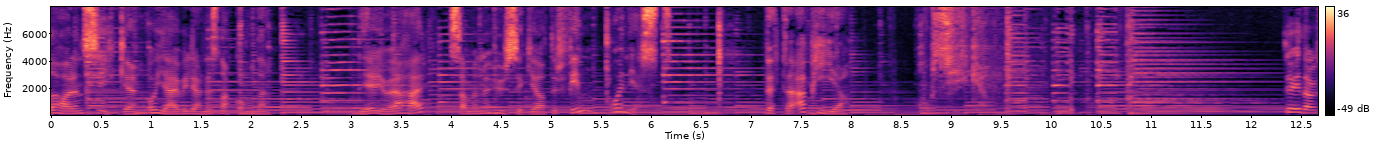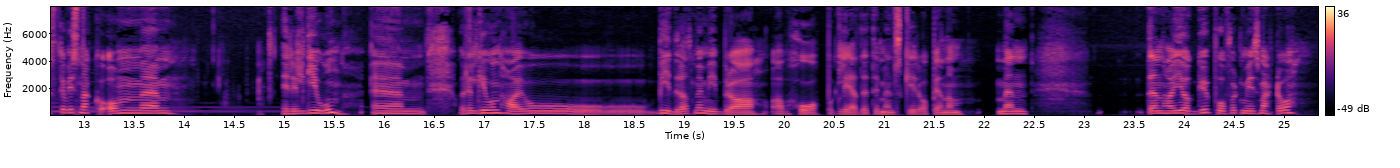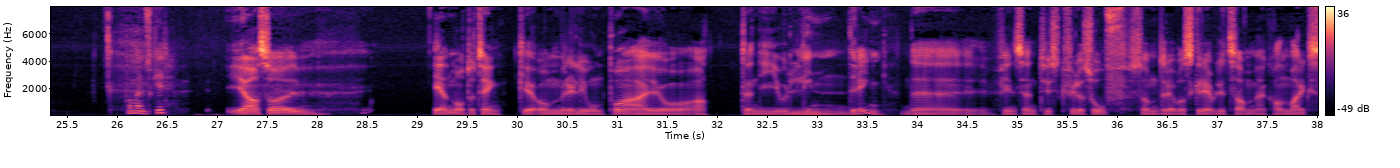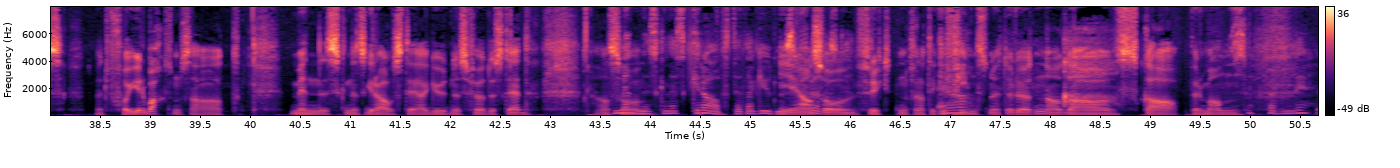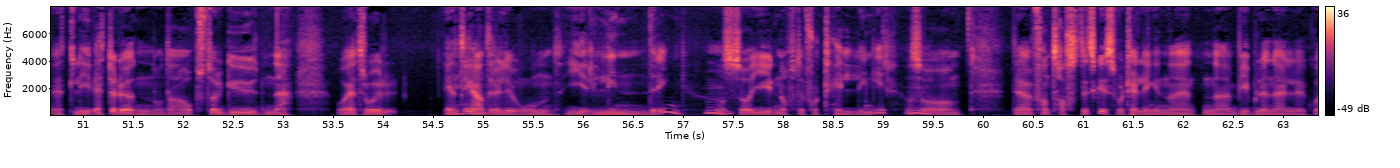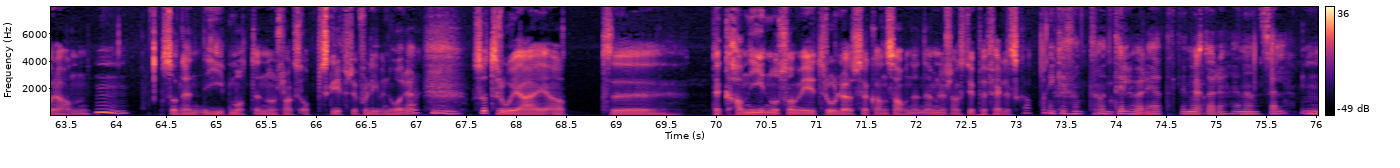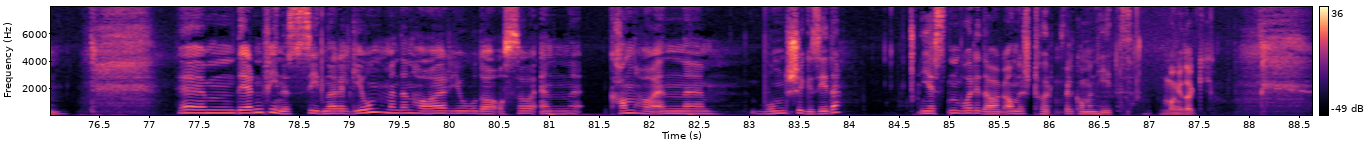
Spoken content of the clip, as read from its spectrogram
Alle har en syke, og jeg vil gjerne snakke om det. Det gjør jeg her, sammen med huspsykiater Finn og en gjest. Dette er Pia om syke. Du, I dag skal vi snakke om eh, religion. Eh, og religion har jo bidratt med mye bra av håp og glede til mennesker opp igjennom. Men den har jaggu påført mye smerte òg, på mennesker. Ja, altså En måte å tenke om religion på er jo at den gir jo lindring. Det finnes en tysk filosof som drev og skrev litt sammen med Karl Marx, som het Feuerbach, som sa at menneskenes gravsted er gudenes fødested. Altså, menneskenes gravsted er gudenes ja, altså fødested? Altså frykten for at det ikke ja. fins noe etter døden, og da ah, skaper man et liv etter døden, og da oppstår gudene. Og jeg tror en ting er at religion gir lindring, mm. og så gir den ofte fortellinger. Altså, mm. Det er jo fantastiske disse fortellingene, enten det er Bibelen eller Koranen. Mm. Så den gir på en måte noen slags oppskrifter for livene våre. Mm. Så tror jeg at uh, det kan gi noe som vi troløse kan savne, nemlig en slags type fellesskap. Ikke sant. En tilhørighet til noe ja. større enn en selv. Um, det er den fineste siden av religion, men den har jo da også en Kan ha en uh, vond skyggeside. Gjesten vår i dag, Anders Torp, velkommen hit. Mange takk.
